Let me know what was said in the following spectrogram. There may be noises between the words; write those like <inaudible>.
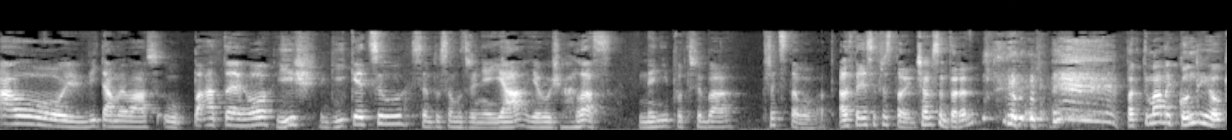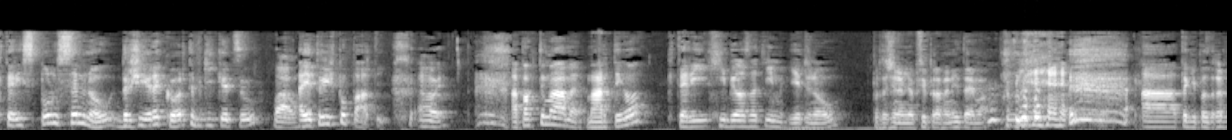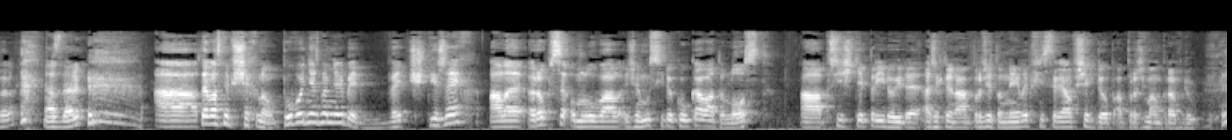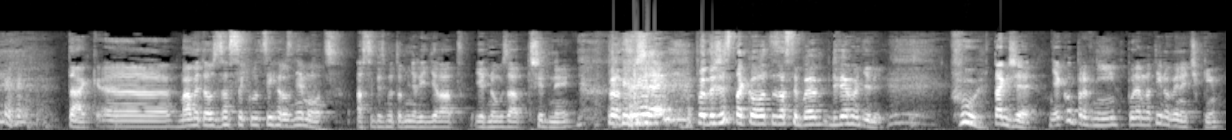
Ahoj, vítáme vás u pátého již Geeketsu. Jsem tu samozřejmě já, jehož hlas není potřeba představovat. Ale stejně se představím. Čau, jsem Toren. <laughs> Pak tu máme Kondryho, který spolu se mnou drží rekord v Geeketsu. Wow. A je tu již po pátý. Ahoj. A pak tu máme Martyho, který chyběl zatím jednou, protože neměl připravený téma. <laughs> a taky pozdrav teda. Nazdar. A to je vlastně všechno. Původně jsme měli být ve čtyřech, ale Rob se omlouval, že musí dokoukávat Lost a příště prý dojde a řekne nám, proč je to nejlepší seriál všech dob a proč mám pravdu. <laughs> tak, uh, máme toho zase kluci hrozně moc. Asi bychom to měli dělat jednou za tři dny, <laughs> protože, protože s takovou to zase budeme dvě hodiny. Fuh, takže, jako první půjdeme na ty novinečky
